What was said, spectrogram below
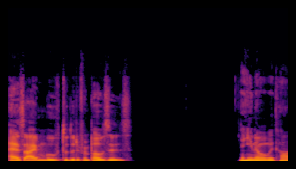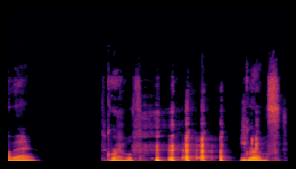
as I move through the different poses. And you know what we call that? Growth. Growth.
